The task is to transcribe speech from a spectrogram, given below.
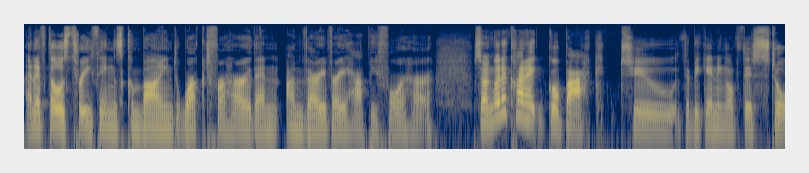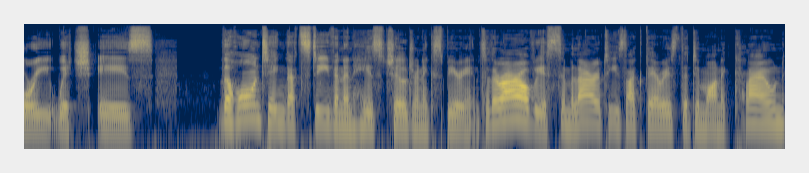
And if those three things combined worked for her then I'm very very happy for her. So I'm going to kind of go back to the beginning of this story which is the haunting that Stephen and his children experience. So there are obvious similarities like there is the demonic clown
